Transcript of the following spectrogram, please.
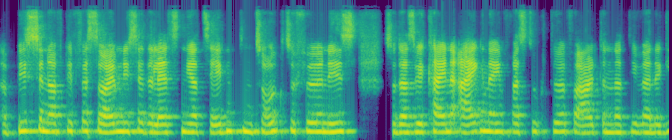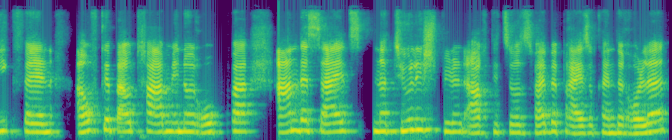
ein bisschen auf die Versäumnisse der letzten Jahrzehnten zurückzuführen ist, so dass wir keine eigene Infrastruktur für alternative Energiequellen aufgebaut haben in Europa. Andererseits natürlich spielen auch die CO2-Bepreisungen eine Rolle.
